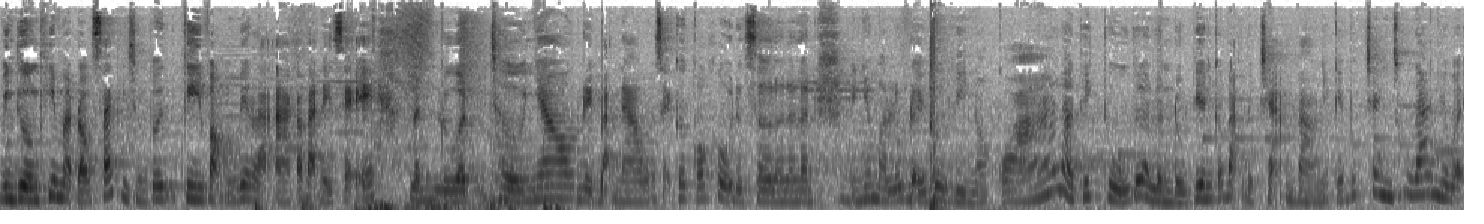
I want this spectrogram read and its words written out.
Bình thường khi mà đọc sách thì chúng tôi kỳ vọng việc là à các bạn ấy sẽ lần lượt chờ nhau để bạn nào cũng sẽ có cơ hội được sờ lần lần lần. Thế nhưng mà lúc đấy bởi vì nó quá là thích thú, tức là lần đầu tiên các bạn được chạm vào những cái bức tranh xúc giác như vậy,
